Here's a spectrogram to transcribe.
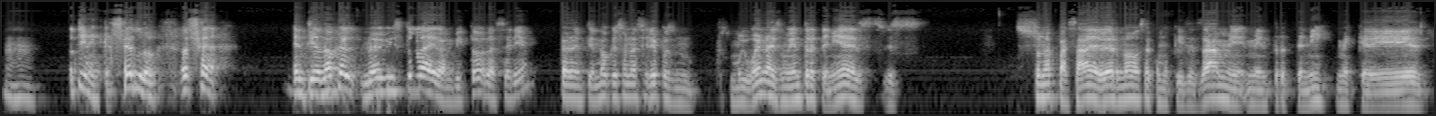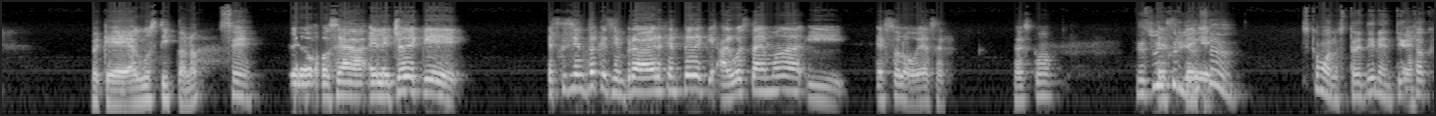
No tienen que hacerlo. O sea, entiendo que no he visto la de Gambito, la serie, pero entiendo que es una serie pues, pues muy buena, es muy entretenida, es, es, es, una pasada de ver, ¿no? O sea, como que dices, ah, me, me entretení, me quedé, me quedé a gustito, ¿no? Sí. Pero, o sea, el hecho de que, es que siento que siempre va a haber gente de que algo está de moda y eso lo voy a hacer. ¿Sabes cómo? Es muy este, curioso. Es como los trending en TikTok,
